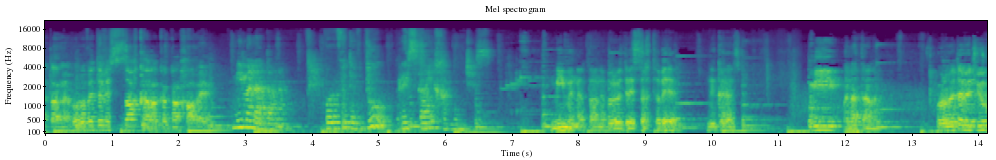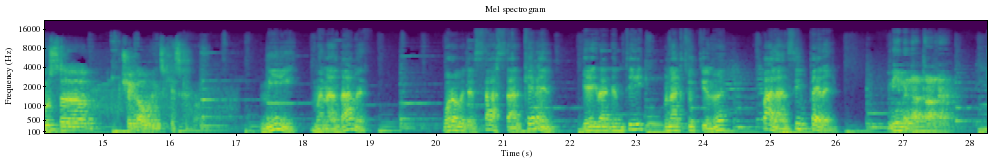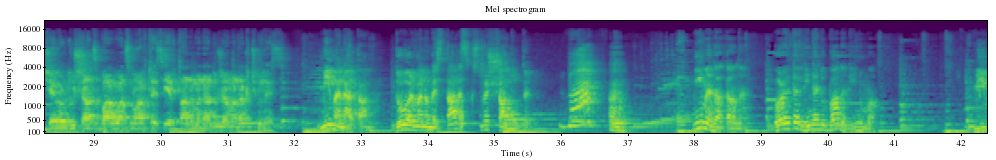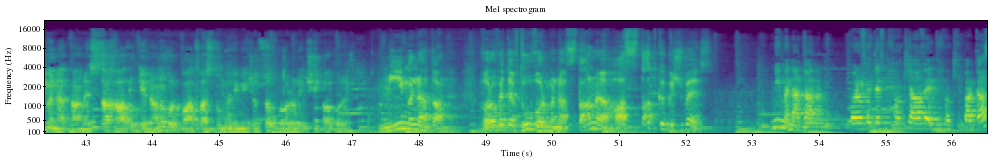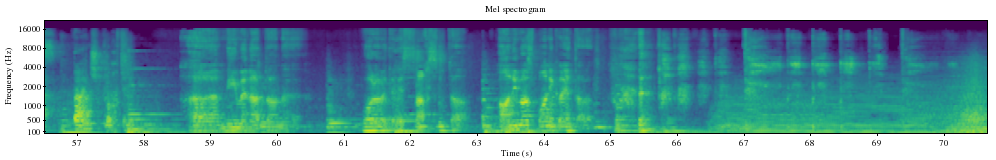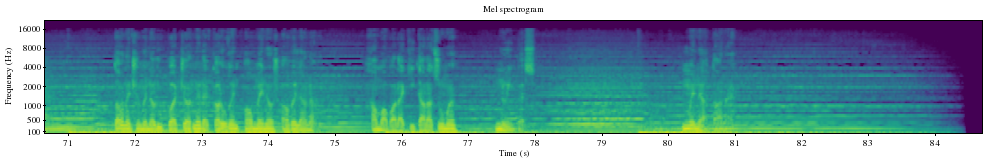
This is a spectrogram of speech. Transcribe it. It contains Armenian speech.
մնա տանը, որովհետև այս սաղ քաղաքական խաղեր են։ Մի մնա տանը, որովհետև դու ռիսկային խմբում ես։ Մի մնա տանը, որովհետև այս սաղ թվերը նկարած են։ Մի մնատանը, որովհետև այդ վիրուսը չեկա որ ինձ քեզ կպավ։ Մի մնադանը, որովհետև սա սարքեր են երկրագնդի մնակցությունը բալանսին բերեն։ Մի մնա տանը, չէ որ դու շատ զբաղված մարդ ես եւ տանը մնալու ժամանակ չունես։ Մի մնա տանը։ Դու որ մնում ես տանը, սկսում ես շատ ուտել։ Բա Մի մնա տանը, որովհետև լինելու բանը լինում է։ Մի մնա տանը, սա հատուկ են անում, որ պատվաստումների միջոցով բոլորին չի պավորել։ Մի մնա տանը, որովհետև դու որ մնաս տանը, հաստատ կգժվես։ Մի մնա տանը, որովհետև մի հոգի ավել, մի հոգի պակաս, բան չի փոխվի։ մի մնա տանը, որովհետև այս սախսուտ է, անիմաստ պանիկա են տարածում։ Տանը չմնալու պատճառները կարող են ամեն օր ավելանալ։ Համավարակի տարածումը նույնպես։ Մնա տանը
